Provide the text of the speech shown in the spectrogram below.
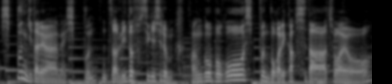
10분 기다려야 하네 10분. 진짜 리더십 쓰기 싫음. 광고 보고 10분 노가리 깝시다. 좋아요.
